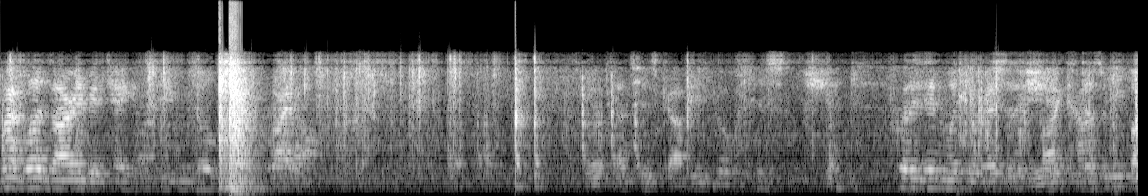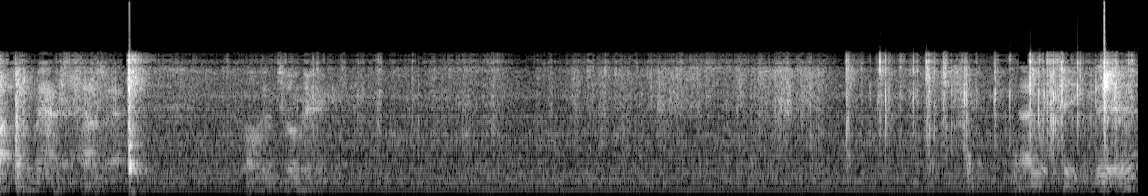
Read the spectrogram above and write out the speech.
My blood's already been taken, so you can go right off. That's his copy, go with his shit. Put it in with the rest of the shit. My It doesn't fucking matter. How's that? Welcome to America. I will take this.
